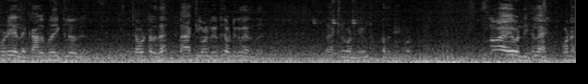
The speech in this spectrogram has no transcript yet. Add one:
മുഴിയല്ലേ? കാൽ ബ്രേക്കിലേക്ക് ചവിട്ടരുത്. ബാക്കിൽ വണ്ടിയുണ്ട് ചവിട്ടിക്കളരുത് ബാക്കിൽ വണ്ടിയുണ്ട് പതുക്കെ സ്ലോ ആയ വണ്ടി അല്ലേ? പോട്ടെ.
